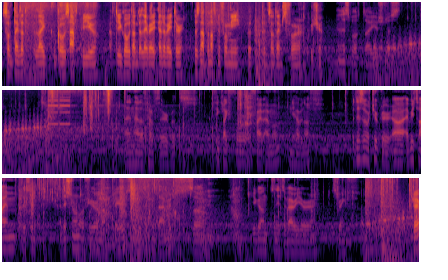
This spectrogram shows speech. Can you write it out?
Sometimes that like goes after you after you go down the eleva- elevator. Doesn't happen often for me, but happens sometimes for Froochu. In this spot, I usually just. I didn't have enough health there, but I think like 4 or 5 ammo, and you have enough. But this is for 2 player. Uh, every time there's an additional if you're a multiplayer, so you do different damage, so you're going to need to vary your strength. Okay.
